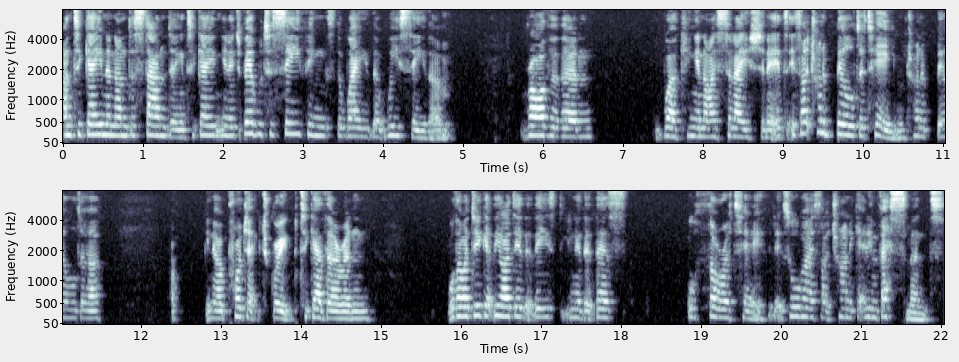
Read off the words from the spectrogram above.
and to gain an understanding to gain you know to be able to see things the way that we see them rather than working in isolation. It's it's like trying to build a team trying to build a, you know a project group together and although i do get the idea that these you know that there's authority that it's almost like trying to get an investment.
